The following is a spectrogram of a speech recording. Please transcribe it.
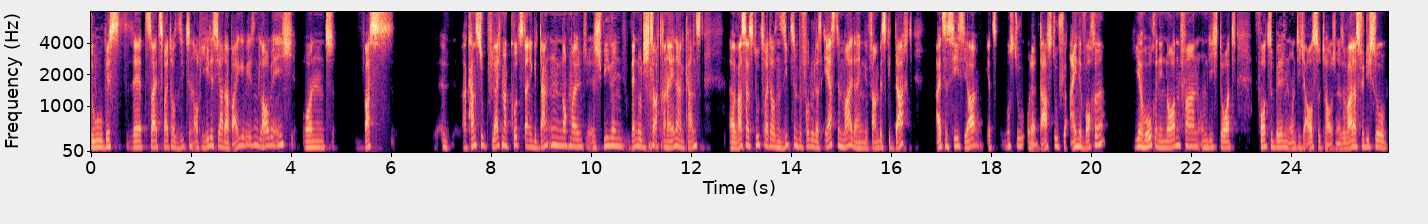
Du bist jetzt seit 2017 auch jedes Jahr dabei gewesen, glaube ich. Und was äh, kannst du vielleicht mal kurz deine Gedanken nochmal äh, spiegeln, wenn du dich noch dran erinnern kannst? Äh, was hast du 2017, bevor du das erste Mal dahin gefahren bist, gedacht, als es hieß, ja, jetzt musst du oder darfst du für eine Woche hier hoch in den Norden fahren, um dich dort fortzubilden und dich auszutauschen? Also war das für dich so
